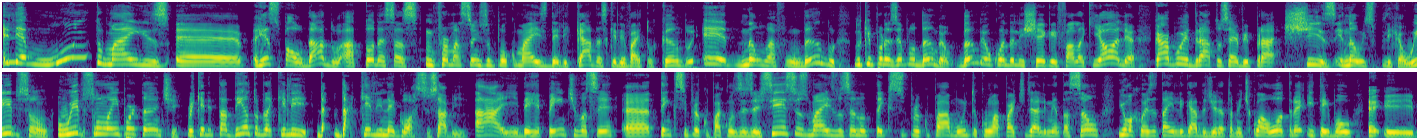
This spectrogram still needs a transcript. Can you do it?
ele é muito mais é, respaldado a todas essas informações um pouco mais delicadas que ele vai tocando e não afundando do que, por exemplo, o Dumbbell. Dumbbell, quando ele chega e fala que, olha, carboidrato serve para X e não explica o Y, o Y é importante, porque ele tá dentro daquele, da, daquele negócio, sabe? Ah, e de repente você uh, tem que se preocupar com os exercícios, mas você não tem que se preocupar muito com a parte da alimentação, e uma coisa tá ligada diretamente com a outra, e Table, e,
